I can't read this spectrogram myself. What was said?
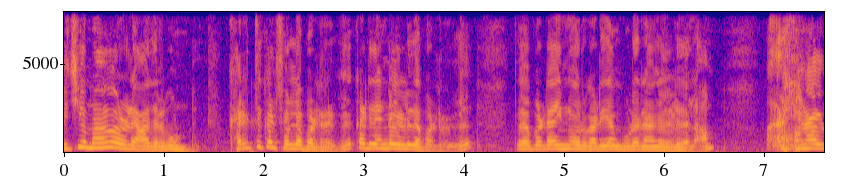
நிச்சயமாக அவருடைய ஆதரவு உண்டு. கருத்துக்கள் சொல்லப்பட்டிருக்கு கடிதங்கள் எழுதப்பட்டிருக்கு. தேவைப்பட்டால் இன்னொரு கடிதம் கூட நாங்கள் எழுதலாம். ஆனால்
